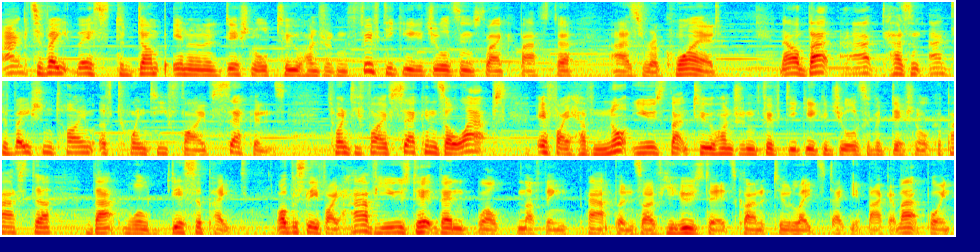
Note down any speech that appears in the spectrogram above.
activate this to dump in an additional 250 gigajoules into that capacitor as required. Now that act has an activation time of 25 seconds. 25 seconds elapse, if I have not used that 250 gigajoules of additional capacitor, that will dissipate. Obviously, if I have used it, then, well, nothing happens. I've used it. It's kind of too late to take it back at that point.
